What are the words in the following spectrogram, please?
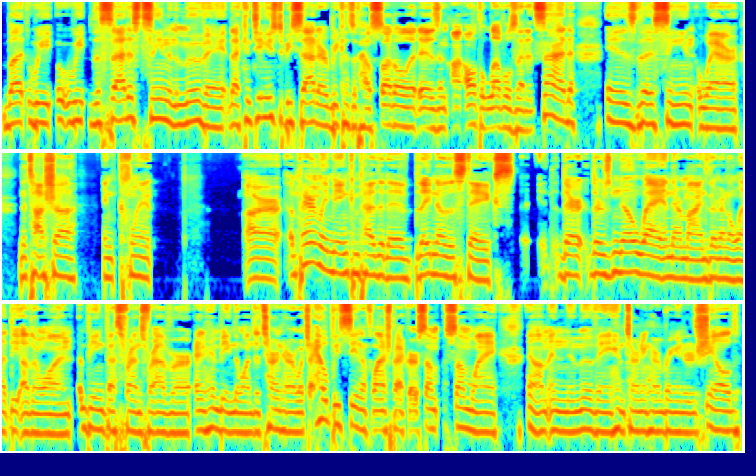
But we, we, the saddest scene in the movie that continues to be sadder because of how subtle it is and all the levels that it said is the scene where Natasha and Clint are apparently being competitive. They know the stakes. There, there's no way in their minds they're going to let the other one being best friends forever and him being the one to turn her. Which I hope we see in a flashback or some some way um, in the new movie, him turning her and bringing her to Shield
